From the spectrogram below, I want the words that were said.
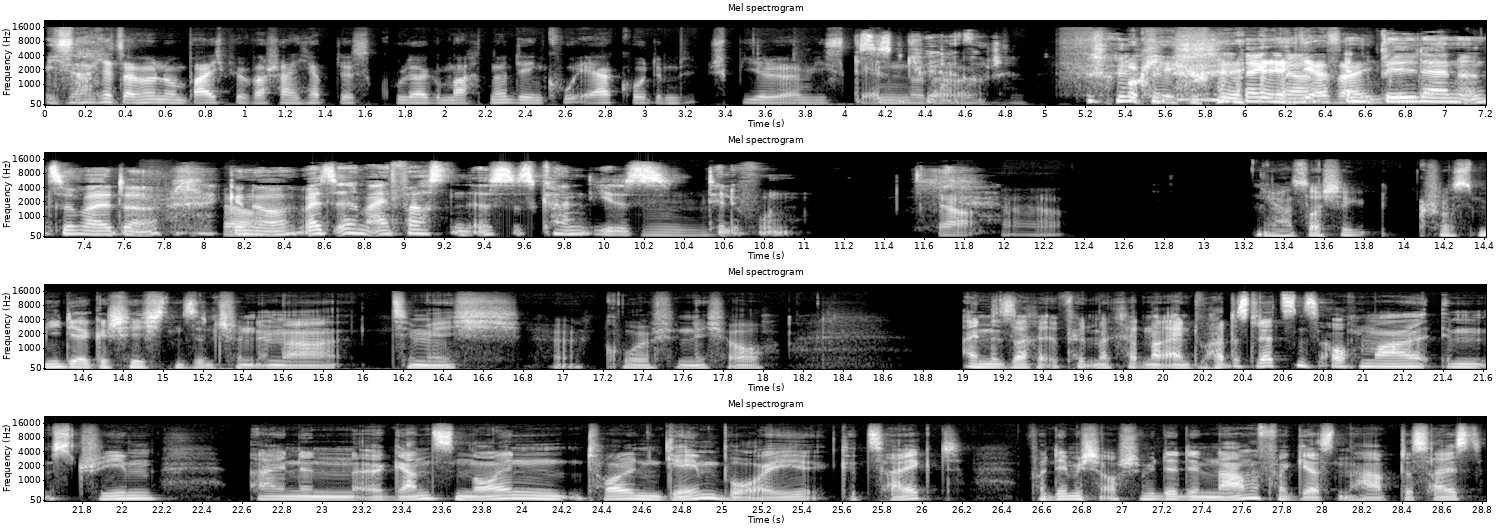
ich sage jetzt einfach nur ein Beispiel, wahrscheinlich habt ihr es cooler gemacht, ne? Den QR-Code im Spiel irgendwie scannen das ist ein oder. Okay, ja, genau. ja, in Bildern und so weiter. Ja. Genau, weil es am einfachsten ist. Es kann jedes hm. Telefon. Ja, ja, ja. Ja, solche Cross-Media-Geschichten sind schon immer ziemlich äh, cool, finde ich auch. Eine Sache fällt mir gerade noch ein. Du hattest letztens auch mal im Stream einen äh, ganz neuen, tollen Gameboy gezeigt, von dem ich auch schon wieder den Namen vergessen habe. Das heißt,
